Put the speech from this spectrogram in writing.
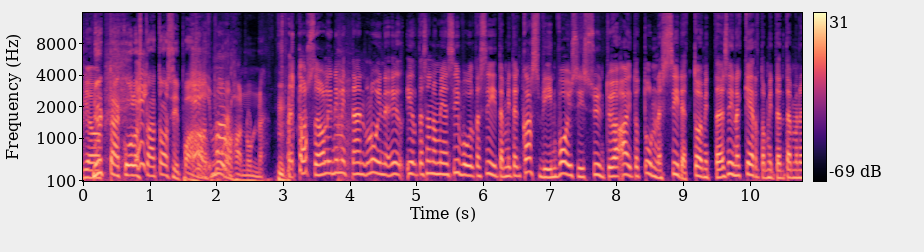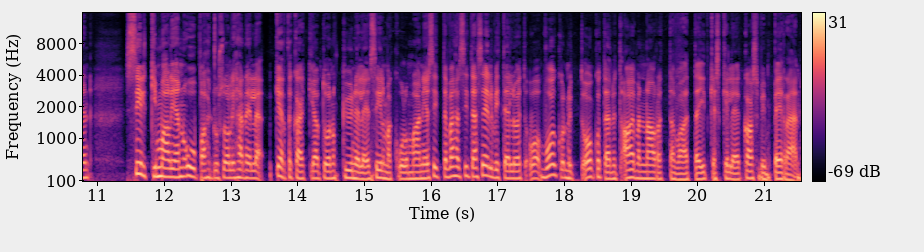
Joo. nyt tää kuulostaa tosi pahalta. Ei, vaan- Murhannut ne. Tuossa oli nimittäin, luin Il- Ilta-Sanomien sivuilta siitä, miten kasviin voi siis syntyä aito tunneside. Toimittaja siinä kertoi, miten tämmöinen silkkimaljan uupahdus oli hänelle kerta kaikkiaan tuonut kyyneleen silmäkulmaan. Ja sitten vähän sitä selvitellyt, että voiko nyt, onko tämä nyt aivan naurettavaa, että itkeskelee kasvin perään.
